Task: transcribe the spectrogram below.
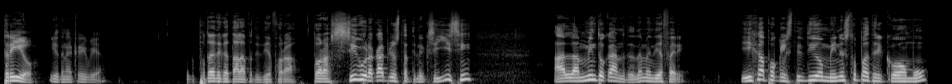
Τρίο για την ακρίβεια. Ποτέ δεν κατάλαβα τη διαφορά. Τώρα σίγουρα κάποιος θα την εξηγήσει, αλλά μην το κάνετε, δεν με ενδιαφέρει. Είχα αποκλειστεί δύο μήνες στο πατρικό μου.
